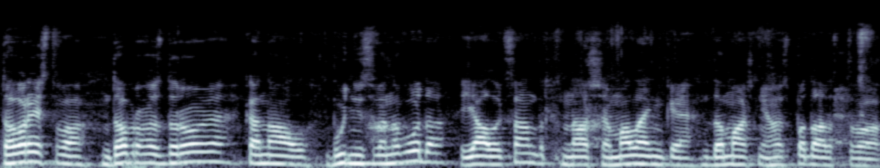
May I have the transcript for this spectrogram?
Товариство, доброго здоров'я, канал Будні Свиновода. Я Олександр, наше маленьке домашнє господарство.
